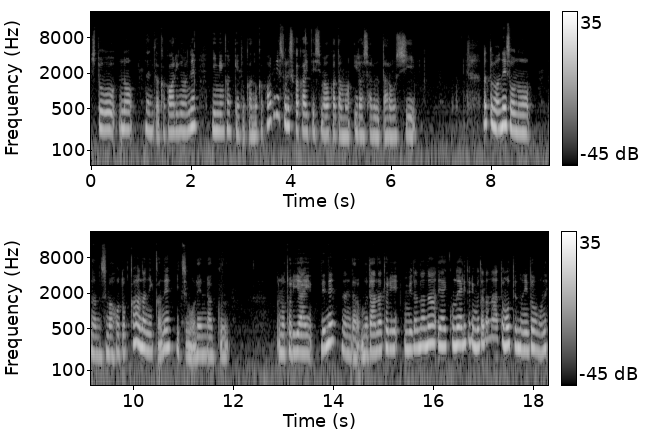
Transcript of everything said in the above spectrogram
人の何か関わりのね人間関係とかの関わりでストレス抱えてしまう方もいらっしゃるだろうしあとはねそのなんだスマホとか何かねいつも連絡の取り合いでねなんだろう無駄な取り無駄だなやこのやり取り無駄だなと思ってるのにどうもね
